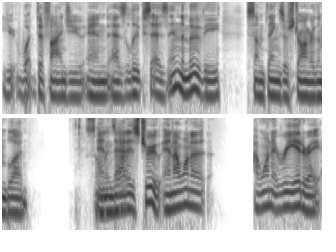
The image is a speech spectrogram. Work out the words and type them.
your, what defines you. And as Luke says in the movie, some things are stronger than blood, Some and that are. is true. And I want to, I want to reiterate,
